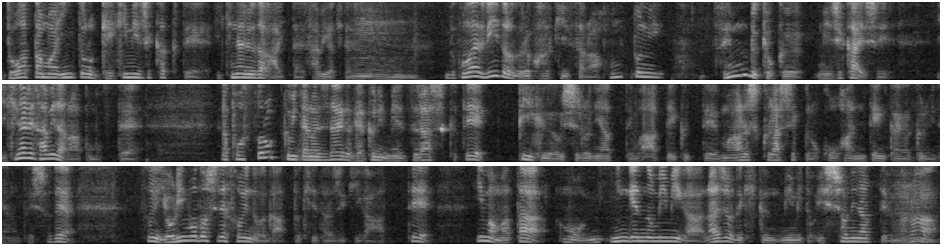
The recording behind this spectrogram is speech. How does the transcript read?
ドア玉イントロ激短くていきなり歌が入ったりサビが来たりするんですよ、うん。でこの間ビートルズのレコード聴いてたら本当に全部曲短いしいきなりサビだなと思ってポストロックみたいな時代が逆に珍しくてピークが後ろにあってわーっていくって、まあ、ある種クラシックの後半に展開が来るみたいなのと一緒でそういう寄り戻しでそういうのがガッと来てた時期があって今またもう人間の耳がラジオで聞く耳と一緒になってるから、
